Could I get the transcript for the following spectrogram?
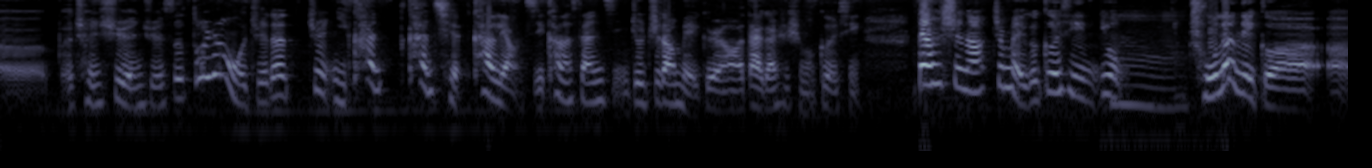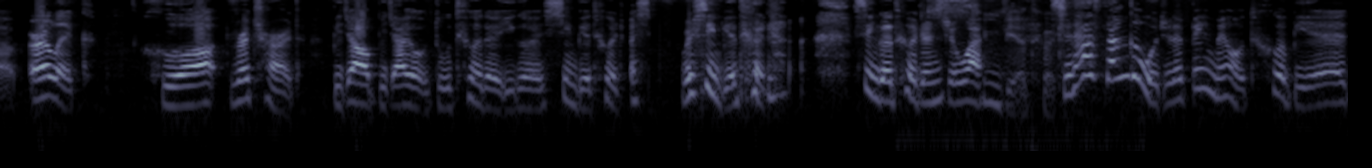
呃，程序员角色都让我觉得，就是你看看前看两集，看了三集，你就知道每个人啊大概是什么个性。但是呢，这每个个性又除了那个呃 Erlich 和 Richard 比较比较有独特的一个性别特征，呃不是性别特征，性格特征之外，性别特征，其他三个我觉得并没有特别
